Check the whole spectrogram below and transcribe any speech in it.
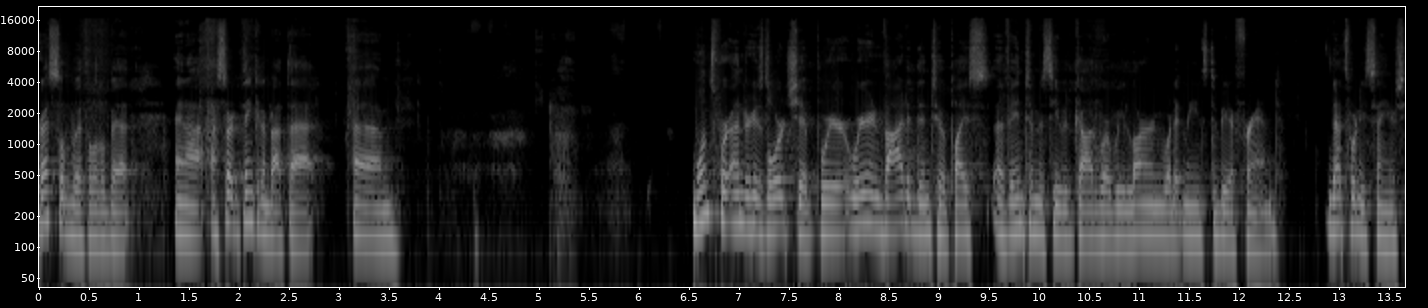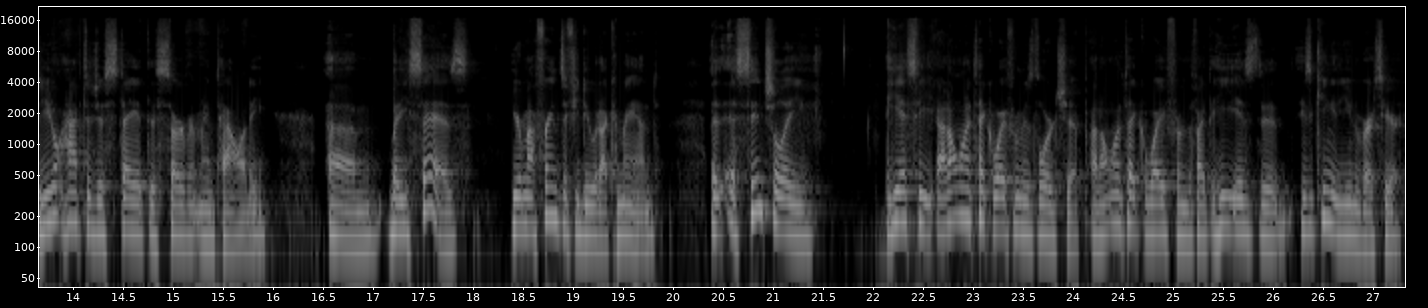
wrestled with a little bit. And I, I started thinking about that. Um, once we're under his lordship, we're we're invited into a place of intimacy with God where we learn what it means to be a friend. That's what he's saying here. So you don't have to just stay at this servant mentality. Um, but he says, you're my friends if you do what I command. Essentially, yes, he. I don't want to take away from his lordship. I don't want to take away from the fact that he is the he's the king of the universe here.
